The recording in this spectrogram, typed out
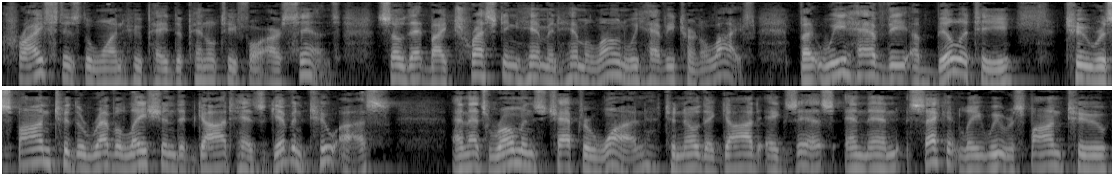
Christ is the one who paid the penalty for our sins, so that by trusting Him and Him alone, we have eternal life. But we have the ability to respond to the revelation that God has given to us, and that's Romans chapter 1, to know that God exists. And then, secondly, we respond to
